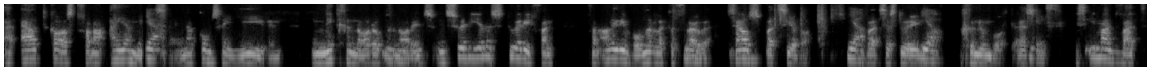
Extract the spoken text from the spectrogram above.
'n outcast van haar eie mense Ja. en dan kom sy hier en, en net genade op Mm. genade en, en so die hele storie van van al hierdie wonderlike vroue, selfs Batseba Ja. wat se storie Ja. genoem word, is Yes. is iemand wat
